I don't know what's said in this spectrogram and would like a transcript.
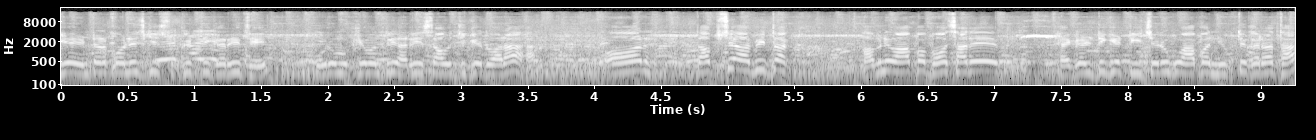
ये इंटर कॉलेज की स्वीकृति करी थी, पूर्व मुख्यमंत्री हरीश राव जी के द्वारा। और तब से अभी तक हमने वहाँ पर बहुत सारे फैकल्टी के टीचरों को वहाँ पर नियुक्त करा था।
